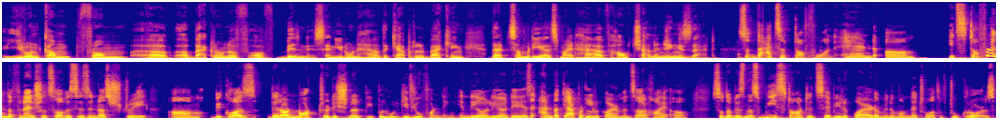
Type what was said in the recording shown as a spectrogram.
You don't come from uh, a background of of business, and you don't have the capital backing that somebody else might have. How challenging is that? So that's a tough one. And um, it's tougher in the financial services industry um, because there are not traditional people who give you funding in the earlier days, and the capital requirements are higher. So the business we started, SEBI required a minimum net worth of two crores,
